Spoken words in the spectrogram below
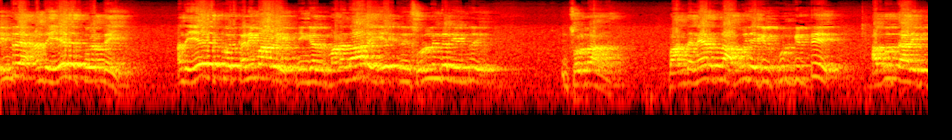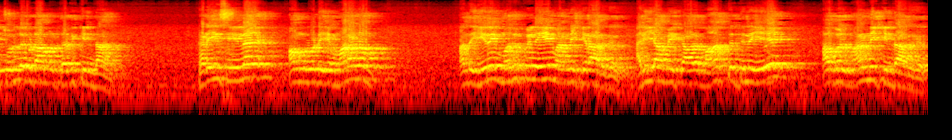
என்ற அந்த ஏகத்துவத்தை அந்த ஏகத்துவ கனிமாவை நீங்கள் மனதார ஏற்று சொல்லுங்கள் என்று சொல்றாங்க. இப்ப அந்த நேரத்தில் அபுஜகில் குறுக்கிட்டு அபு தாலிபை சொல்ல விடாமல் தடுக்கின்றான். கடைசியில அவங்களுடைய மரணம் அந்த இறை மறுப்பிலேயே மரணிக்கிறார்கள். அறியாமை கால மார்க்கத்திலேயே அவர்கள் மரணிக்கின்றார்கள்.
